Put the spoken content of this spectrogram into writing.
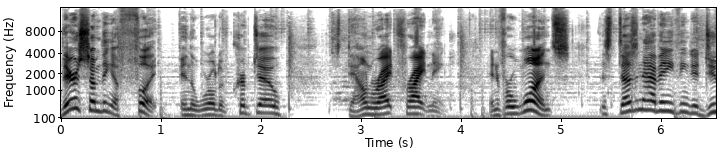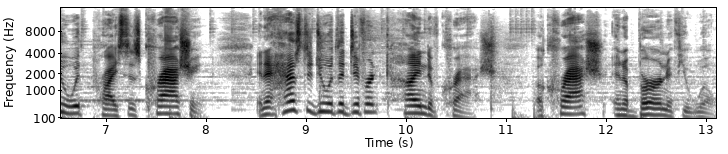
There's something afoot in the world of crypto that's downright frightening. And for once, this doesn't have anything to do with prices crashing, and it has to do with a different kind of crash a crash and a burn, if you will.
